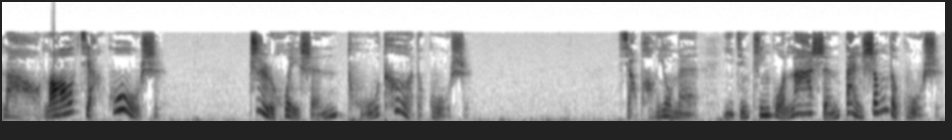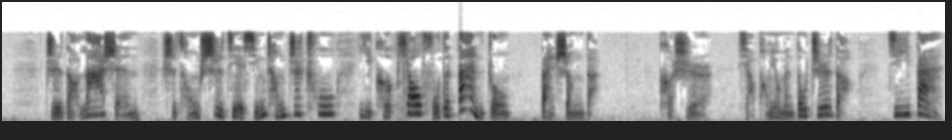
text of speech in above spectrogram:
姥姥讲故事，智慧神图特的故事。小朋友们已经听过拉神诞生的故事，知道拉神是从世界形成之初一颗漂浮的蛋中诞生的。可是，小朋友们都知道，鸡蛋。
